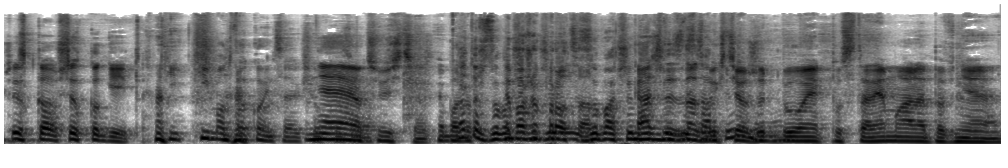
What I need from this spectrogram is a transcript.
Wszystko, wszystko git. Ki- Kim ma dwa końce, jak się Nie, okazuje. oczywiście. Chyba, No że, też chyba, zobaczymy, że proca. zobaczymy Każdy z nas by chciał, żeby było jak po staremu, ale pewnie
